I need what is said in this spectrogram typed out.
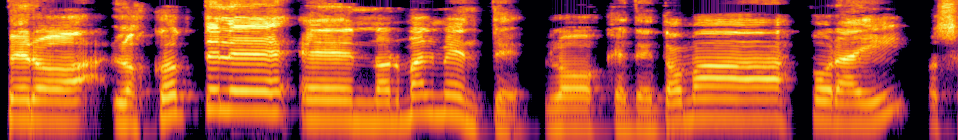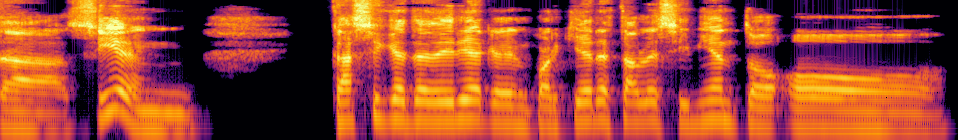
Pero los cócteles, eh, normalmente, los que te tomas por ahí, o sea, sí, casi que te diría que en cualquier establecimiento o,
